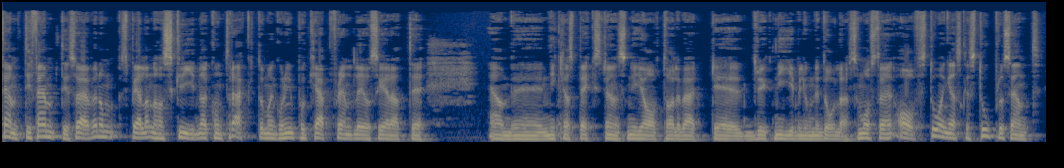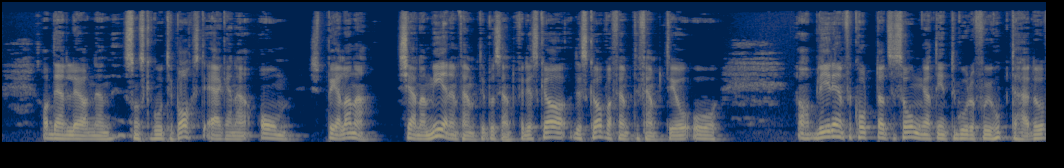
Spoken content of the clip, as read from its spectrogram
50-50. Så även om spelarna har skrivna kontrakt och man går in på Cap Friendly och ser att eh, ja, eh, Niklas Bäckströms nya avtal är värt eh, drygt 9 miljoner dollar så måste han avstå en ganska stor procent av den lönen som ska gå tillbaka till ägarna om spelarna tjänar mer än 50 procent. För det ska, det ska vara 50-50 och, och ja, blir det en förkortad säsong att det inte går att få ihop det här då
